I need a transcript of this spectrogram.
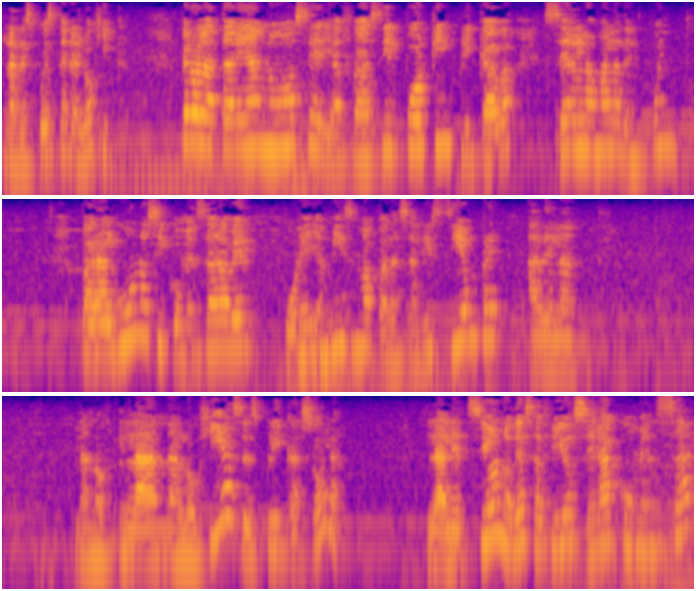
La respuesta era lógica, pero la tarea no sería fácil porque implicaba ser la mala del cuento. Para algunos y comenzar a ver por ella misma para salir siempre adelante. La, analogía se explica sola. La lección o desafío será comenzar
